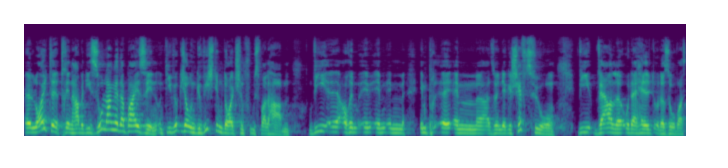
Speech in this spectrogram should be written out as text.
äh, Leute drin habe, die so lange dabei sind und die wirklich auch ein Gewicht im deutschen Fußball haben, wie äh, auch im, im, im, im, äh, im, also in der Geschäftsführung, wie Werle oder Held oder sowas,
